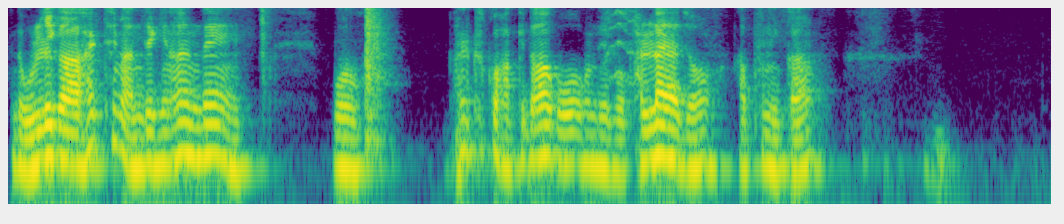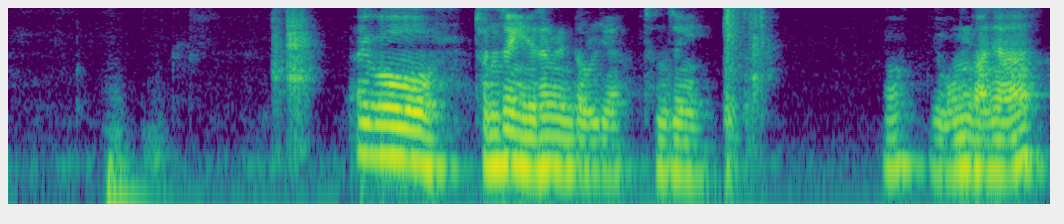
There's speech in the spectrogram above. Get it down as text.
근데 올리가 핥으면 안 되긴 하는데, 뭐, 핥을 것 같기도 하고, 근데 뭐 발라야죠, 아프니까. 아이고, 전쟁이 예상된다, 올리야. 전쟁이. 어? 이거 먹는 거 아니야?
